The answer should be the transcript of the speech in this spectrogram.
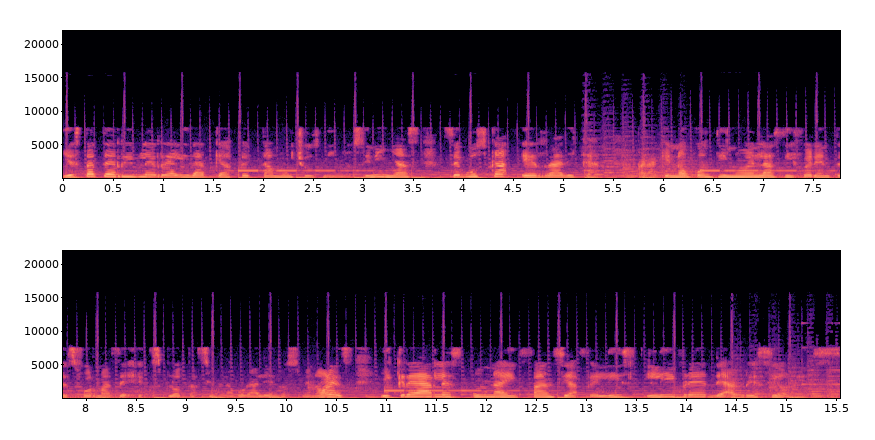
y esta terrible realidad que afecta a muchos niños y niñas se busca erradicar para que no continúen las diferentes formas de explotación laboral en los menores y crearles una infancia feliz libre de agresiones.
